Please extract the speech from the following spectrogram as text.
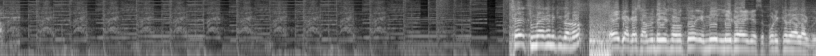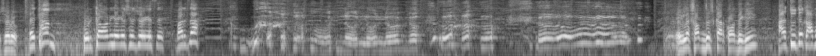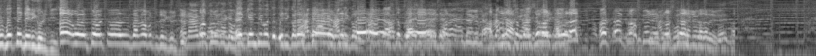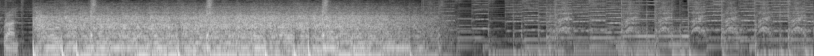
এই তোমরা এখানে কি করো? এই কাকা সামনে থেকে সরো তো এমনি লেট হয়ে গেছে পরীক্ষা দেওয়া লাগবে সরো। এই থাম! পরীক্ষা অনেক আগে শেষ হয়ে গেছে। বাড়ি যা! এগুলা সব দোষ কার ক দেখি আর তুই তো কাপড় পরতে দেরি করেছিস গেন্দি মতো দেরি করে দেরি করে রান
